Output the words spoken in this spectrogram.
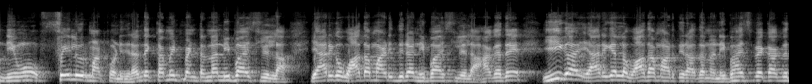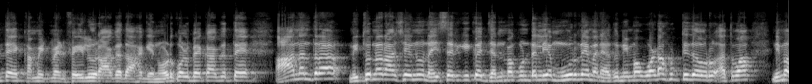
ನೀವು ಫೇಲ್ಯೂರ್ ಮಾಡ್ಕೊಂಡಿದ್ದೀರಾ. ಅಂದ್ರೆ ಕಮಿಟ್ಮೆಂಟ್ ಅನ್ನ ನಿಭಾಯಿಸಲಿಲ್ಲ. ಯಾರಿಗೋ ವಾದ ಮಾಡಿದ್ದೀರಾ, ನಿಭಾಯಿಸಲಿಲ್ಲ. ಹಾಗಾದ್ರೆ ಈಗ ಯಾರಿಗೆಲ್ಲ ವಾದ ಮಾಡ್ತೀರಾ ಅದನ್ನ ನಿಭಾಯಿಸಬೇಕಾಗುತ್ತೆ ಕಮಿಟ್ಮೆಂಟ್ ಫೇಲ್ಯೂರ್ ಆಗದ ಹಾಗೆ ನೋಡ್ಕೊಳ್ಬೇಕಾಗುತ್ತೆ. ಆನಂತರ ಮಿಥುನ ರಾಶಿಯನ್ನು ನೈಸರ್ಗಿಕ ಜನ್ಮಕುಂಡಲಿಯ ಮೂರನೇ ಮನೆ, ಅದು ನಿಮ್ಮ ಒಡ ಹುಟ್ಟಿದವರು ಅಥವಾ ನಿಮ್ಮ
